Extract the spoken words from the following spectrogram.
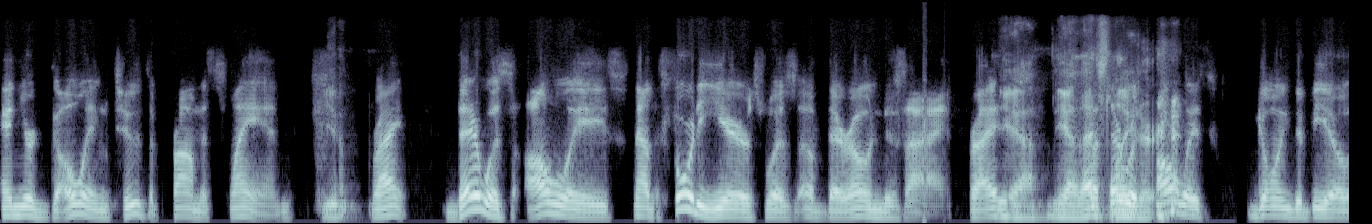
and you're going to the promised land, Yep. right? There was always now the 40 years was of their own design, right? Yeah. Yeah. That's but there later. was always going to be a,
